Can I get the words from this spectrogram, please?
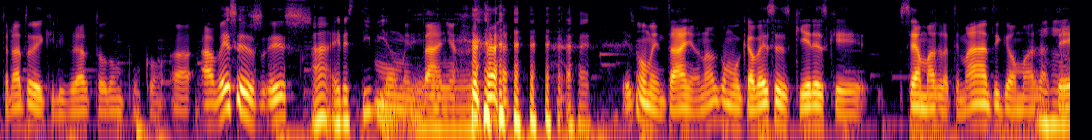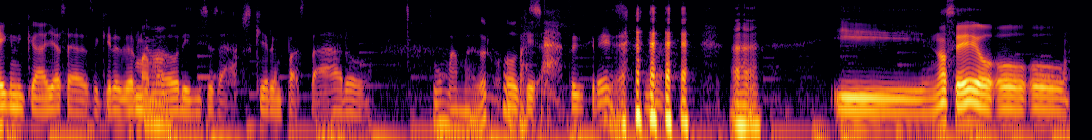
trato de equilibrar todo un poco. A, a veces es... Ah, eres tibio. Momentáneo. eh. es momentáneo, ¿no? Como que a veces quieres que sea más la temática o más la técnica, ya sabes, te quieres ver mamador y dices, ah, pues quiero empastar o, Tú, mamador. o ¿cómo que, pasa? ah, ¿tú crees? No. Ajá. Y no sé, o, o- o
